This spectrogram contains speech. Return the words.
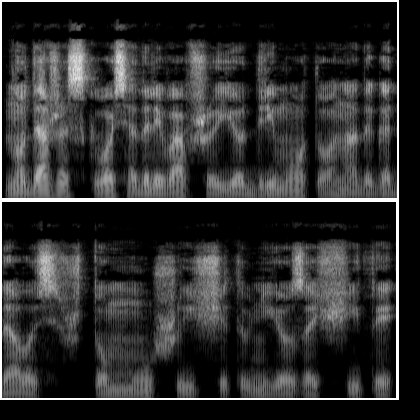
но даже сквозь одолевавшую ее дремоту она догадалась, что муж ищет у нее защиты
